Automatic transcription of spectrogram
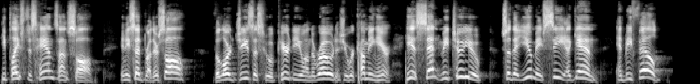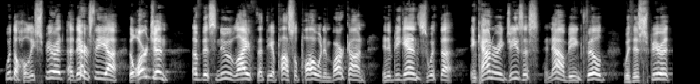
He placed his hands on Saul, And he said, Brother Saul, the Lord Jesus, who appeared to you on the road as you were coming here, he has sent me to you so that you may see again and be filled with the Holy Spirit. Uh, there's the, uh, the origin of this new life that the Apostle Paul would embark on. And it begins with the encountering Jesus and now being filled with his Spirit.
